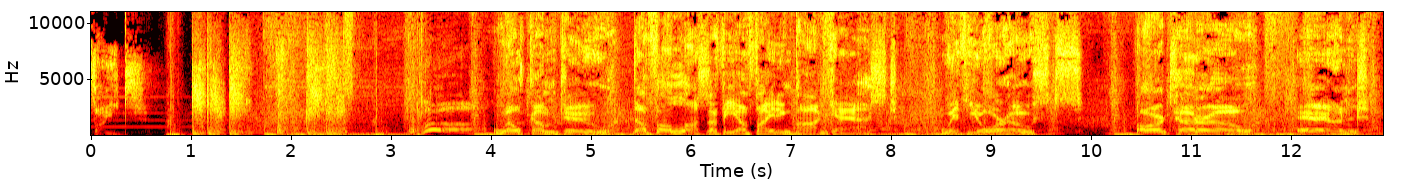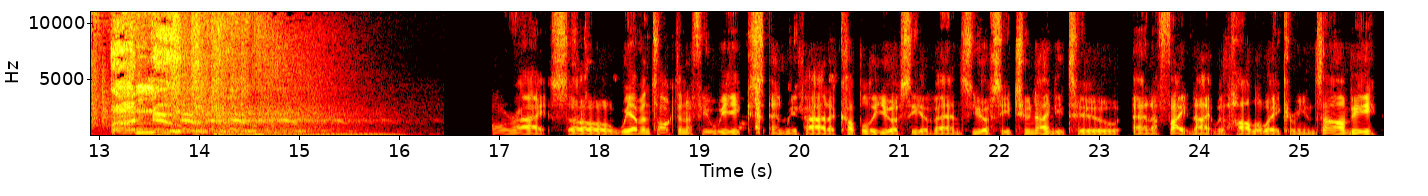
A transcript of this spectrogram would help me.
Fight. Welcome to the Philosophy of Fighting podcast with your hosts, Arturo and Anu. All right. So we haven't talked in a few weeks, and we've had a couple of UFC events UFC 292 and a fight night with Holloway Korean Zombie.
